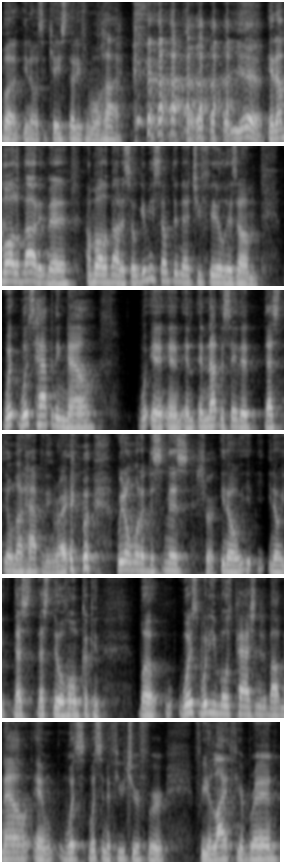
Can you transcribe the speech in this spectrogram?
But, you know, it's a case study from on high. Yeah. and I'm all about it, man. I'm all about it. So give me something that you feel is um what, what's happening now and, and and not to say that that's still not happening, right? we don't want to dismiss, Sure. You know, you, you know that's that's still home cooking. But what's what are you most passionate about now, and what's what's in the future for for your life, your brand,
